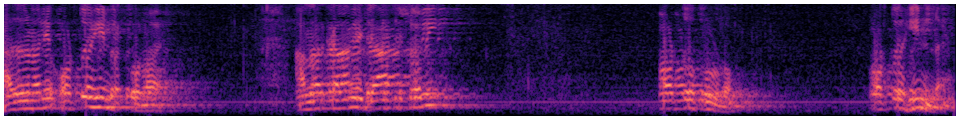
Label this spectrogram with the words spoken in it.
হাজল মানে অর্থহীন বাক্য নয়। আল্লাহর কালামে যা আছে সবই অর্থপূর্ণ। অর্থহীন নয়।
